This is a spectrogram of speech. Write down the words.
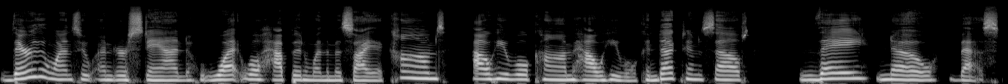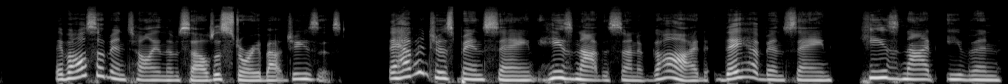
They're the ones who understand what will happen when the Messiah comes, how he will come, how he will conduct himself. They know best. They've also been telling themselves a story about Jesus. They haven't just been saying he's not the Son of God, they have been saying he's not even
